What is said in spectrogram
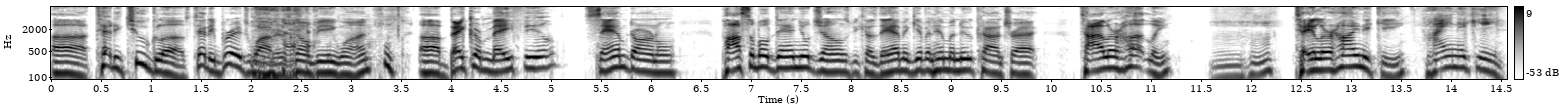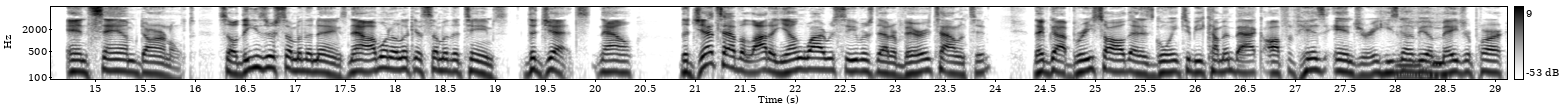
Uh, Teddy Two Gloves, Teddy Bridgewater is going to be one. Uh, Baker Mayfield, Sam Darnold, possible Daniel Jones because they haven't given him a new contract. Tyler Huntley, Taylor Heinicke, Heinicke, and Sam Darnold. So these are some of the names. Now I want to look at some of the teams. The Jets. Now the Jets have a lot of young wide receivers that are very talented. They've got Breece Hall that is going to be coming back off of his injury. He's going to be a major part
